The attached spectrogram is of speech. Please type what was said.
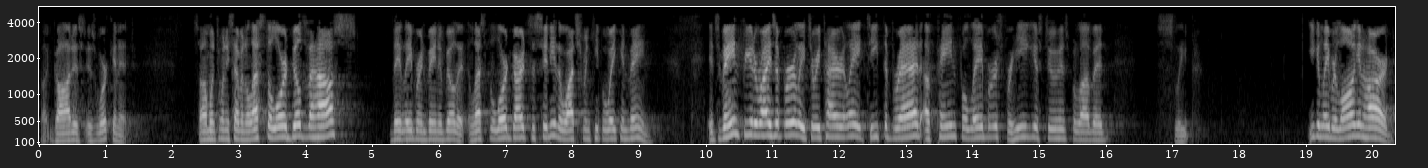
But God is, is working it. Psalm 127 Unless the Lord builds the house, they labor in vain to build it. Unless the Lord guards the city, the watchmen keep awake in vain. It's vain for you to rise up early, to retire late, to eat the bread of painful labors, for he gives to his beloved sleep. You can labor long and hard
